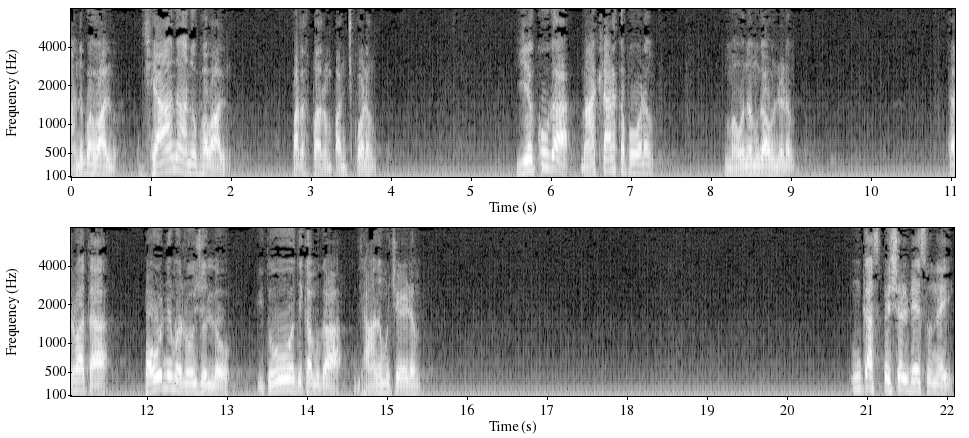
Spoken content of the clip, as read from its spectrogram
అనుభవాలను ధ్యాన అనుభవాలను పరస్పరం పంచుకోవడం ఎక్కువగా మాట్లాడకపోవడం మౌనంగా ఉండడం తర్వాత పౌర్ణిమ రోజుల్లో ఇతోధికముగా ధ్యానము చేయడం ఇంకా స్పెషల్ డేస్ ఉన్నాయి.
